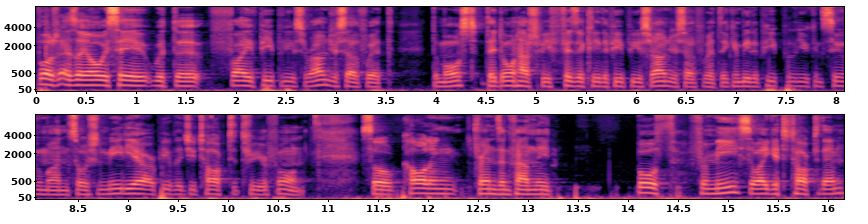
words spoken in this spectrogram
But as I always say, with the five people you surround yourself with the most, they don't have to be physically the people you surround yourself with. They can be the people you consume on social media or people that you talk to through your phone. So calling friends and family, both for me, so I get to talk to them,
